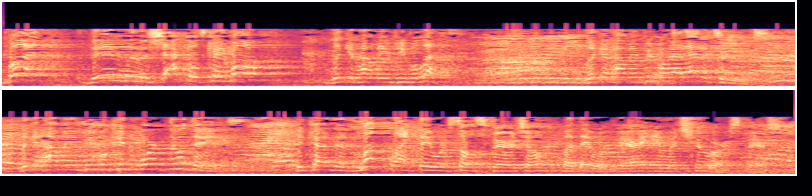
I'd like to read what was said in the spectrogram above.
But then when the shackles came off, look at how many people left. Look at how many people had attitudes. Look at how many people couldn't work through things. Because it looked like they were so spiritual, but they were very immature spiritually.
